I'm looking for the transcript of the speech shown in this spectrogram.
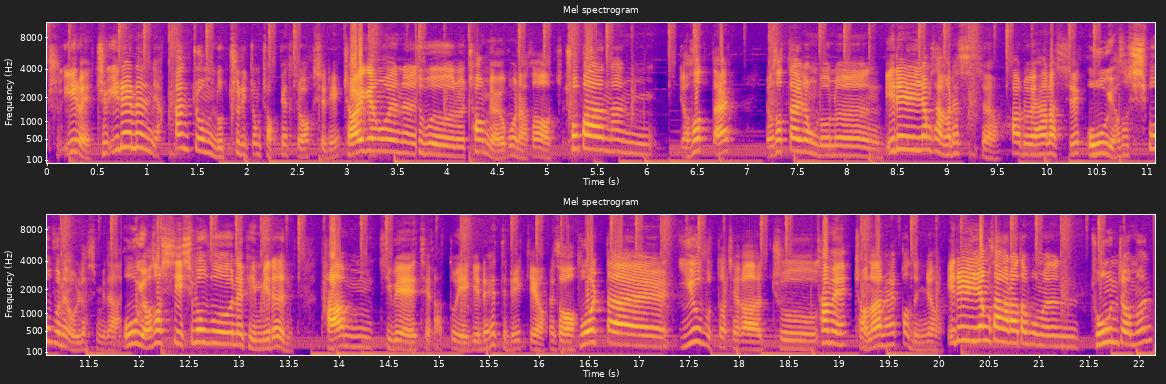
주 1회. 주 1회는 약간 좀 노출이 좀 적겠죠 확실히. 저의 경우에는 유튜브를 처음 열고 나서 초반 한 6달? 6달 정도는 1일 영상을 했었어요. 하루에 하나씩 오후 6시 15분에 올렸습니다. 오후 6시 15분의 비밀은 다음 기회에 제가 또 얘기를 해드릴게요. 그래서 9월달 이후부터 제가 주 3회 전환을 했거든요. 1일 영상을 하다 보면 좋은 점은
